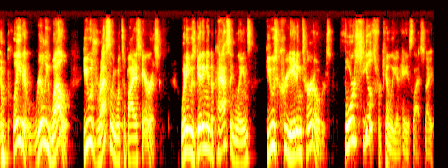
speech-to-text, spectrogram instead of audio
and played it really well. He was wrestling with Tobias Harris. When he was getting into passing lanes, he was creating turnovers. Four steals for Killian Hayes last night.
